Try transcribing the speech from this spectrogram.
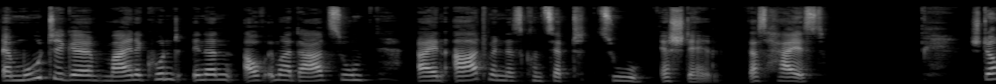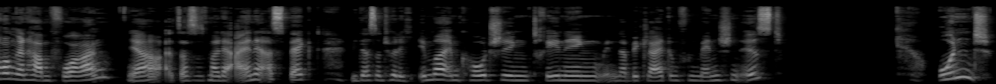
ermutige meine KundInnen auch immer dazu, ein atmendes Konzept zu erstellen. Das heißt, Störungen haben Vorrang, ja, das ist mal der eine Aspekt, wie das natürlich immer im Coaching, Training, in der Begleitung von Menschen ist. Und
